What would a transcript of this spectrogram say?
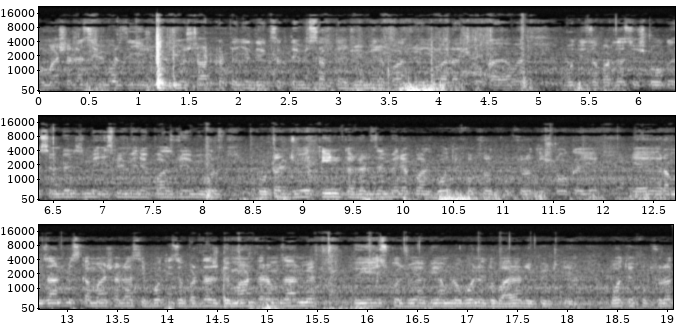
تو ماشاء اللہ سے ویورز یہ جو ویڈیو اسٹارٹ کرتا ہے، یہ دیکھ سکتے ہیں اس ہفتہ جو ہے میرے پاس جو یہ والا اسٹاک آیا ہوا ہے، بہت ہی زبردست اسٹاک ہے۔ سینڈلز میں اس میں میرے پاس جو ہے ویورز ٹوٹل جو ہے تین کلرز ہیں میرے پاس، بہت ہی خوبصورت خوبصورت اسٹاک ہے یہ۔ یہ رمضان میں اس کا ماشاء اللہ سے بہت ہی زبردست ڈیمانڈ ہے رمضان میں۔ تو یہ اس کو جو ہے ابھی ہم لوگوں نے دوبارہ ریپیٹ کیا۔ بہت ہی خوبصورت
